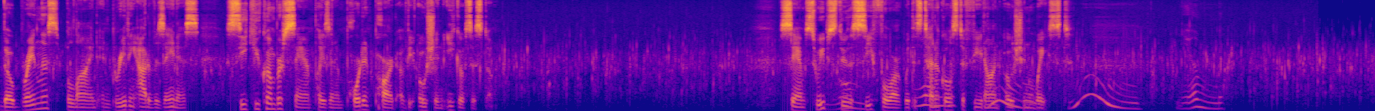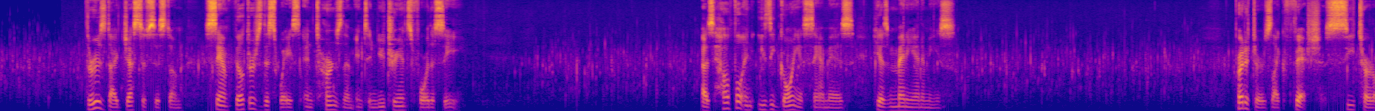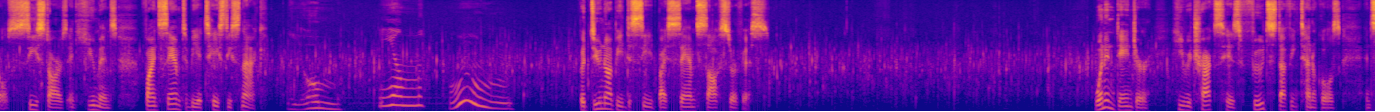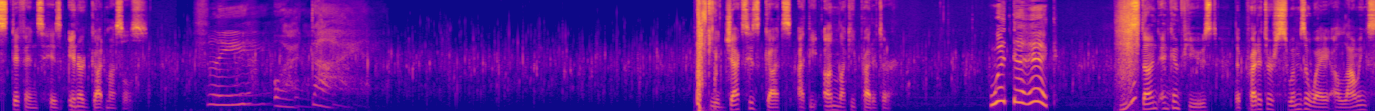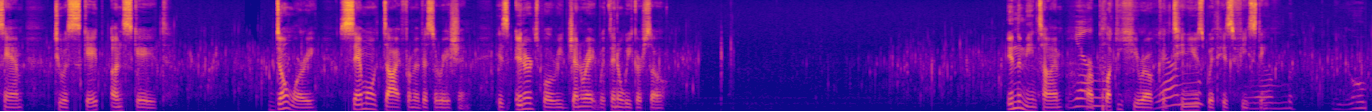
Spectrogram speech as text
Though brainless, blind, and breathing out of his anus, sea cucumber Sam plays an important part of the ocean ecosystem. Sam sweeps through the seafloor with his tentacles to feed on ocean waste. Mm. Through his digestive system, Sam filters this waste and turns them into nutrients for the sea. As helpful and easygoing as Sam is, he has many enemies. Predators like fish, sea turtles, sea stars, and humans find Sam to be a tasty snack. Yum. Yum. Mmm. But do not be deceived by Sam's soft surface. When in danger, he retracts his food stuffing tentacles and stiffens his inner gut muscles. Flee or die. He ejects his guts at the unlucky predator. What the heck? Stunned and confused, the predator swims away, allowing Sam to escape unscathed. Don't worry, Sam won't die from evisceration. His innards will regenerate within a week or so. In the meantime, our plucky hero Yum. continues with his feasting. Yum. Yum.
